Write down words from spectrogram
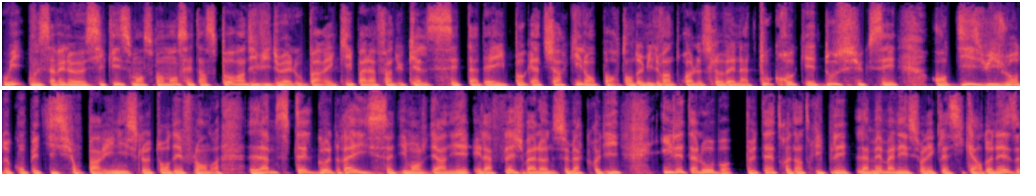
Oui, vous savez, le cyclisme en ce moment, c'est un sport individuel ou par équipe à la fin duquel c'est Tadej Pogacar qui l'emporte. En 2023, le Slovène a tout croqué, 12 succès en 18 jours de compétition. Paris-Nice, le Tour des Flandres, l'Amstel Gold Race dimanche dernier et la Flèche Wallonne ce mercredi. Il est à l'aube peut-être d'un triplé la même année sur les classiques ardennaises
